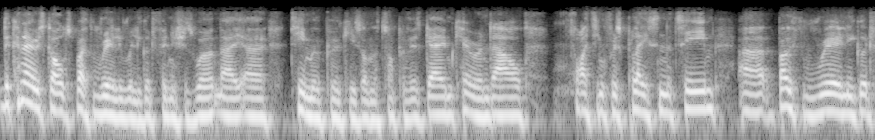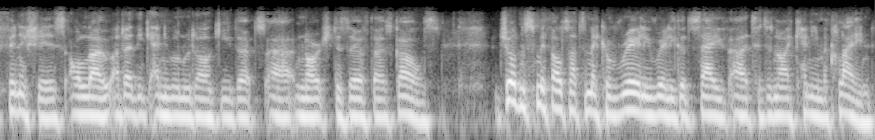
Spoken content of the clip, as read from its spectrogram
the Canaries' goals both really, really good finishes, weren't they? Uh, Teemu Pukki's on the top of his game. Kieran Dowell fighting for his place in the team. Uh, both really good finishes, although I don't think anyone would argue that uh, Norwich deserved those goals. Jordan Smith also had to make a really, really good save uh, to deny Kenny McLean.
